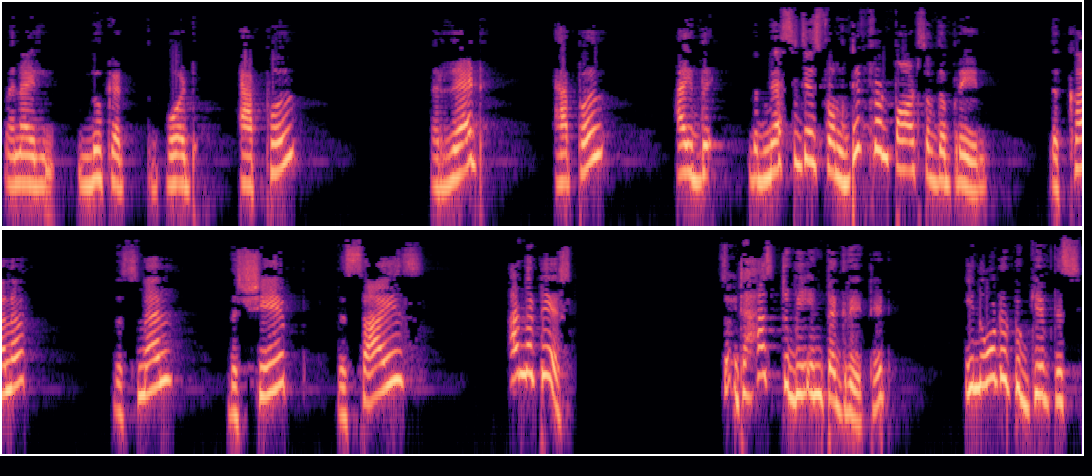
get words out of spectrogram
when I look at the word apple, red apple, the, the messages from different parts of the brain, the color, the smell, the shape, the size, and the taste. So it has to be integrated in order to give this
